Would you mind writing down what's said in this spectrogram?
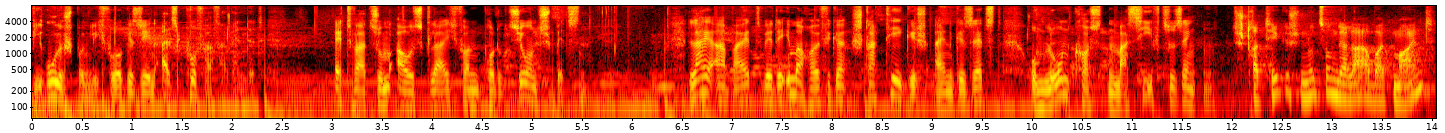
wie ursprünglich vorgesehen, als Puffer verwendet, etwa zum Ausgleich von Produktionsspitzen. Leiharbeit werde immer häufiger strategisch eingesetzt, um Lohnkosten massiv zu senken. Strategische Nutzung der Leiharbeit meint,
